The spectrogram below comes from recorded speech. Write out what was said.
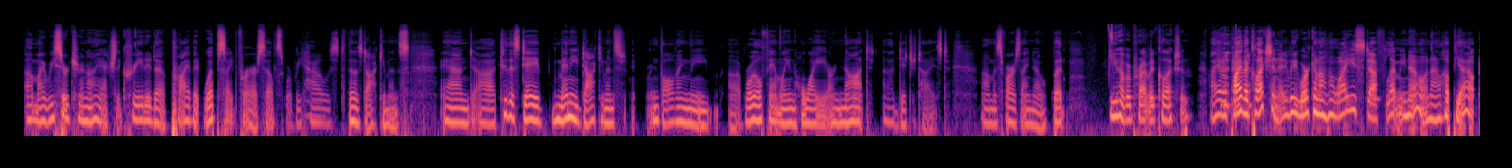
uh, my researcher and I actually created a private website for ourselves where we housed those documents. And uh, to this day, many documents involving the uh, royal family in Hawaii are not uh, digitized um, as far as I know. But you have a private collection. I have a private collection. Anybody working on Hawaii stuff, let me know and I'll help you out.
